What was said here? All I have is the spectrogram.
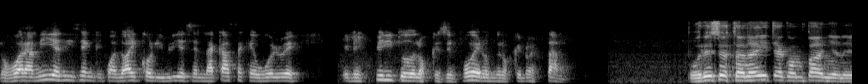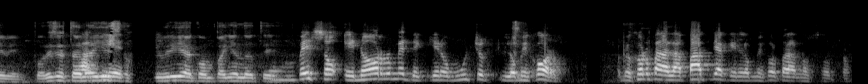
Los guaraníes dicen que cuando hay colibríes en la casa que vuelve el espíritu de los que se fueron, de los que no están. Por eso están ahí, te acompañan, Eve. Por eso están ahí esos colibríes acompañándote. Un beso enorme, te quiero mucho, lo mejor. Mejor para la patria que lo mejor para nosotros.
